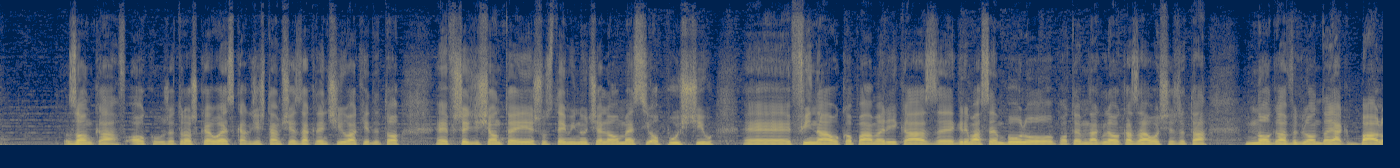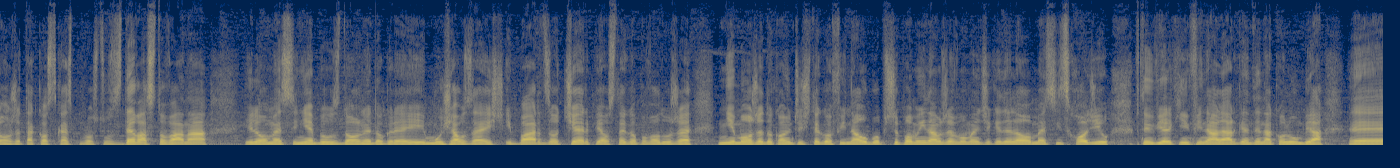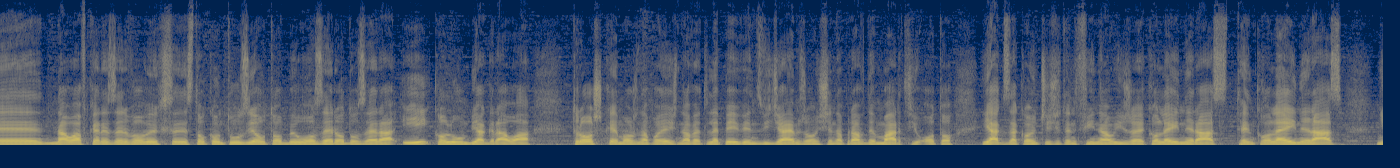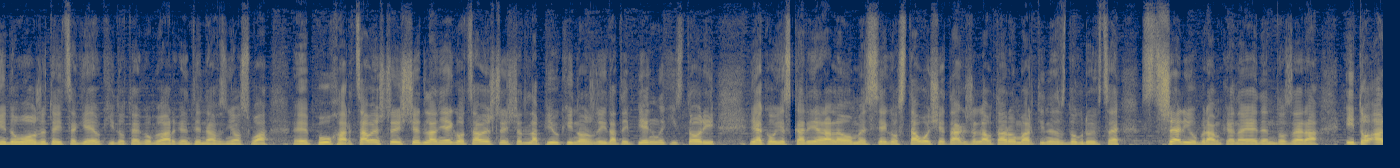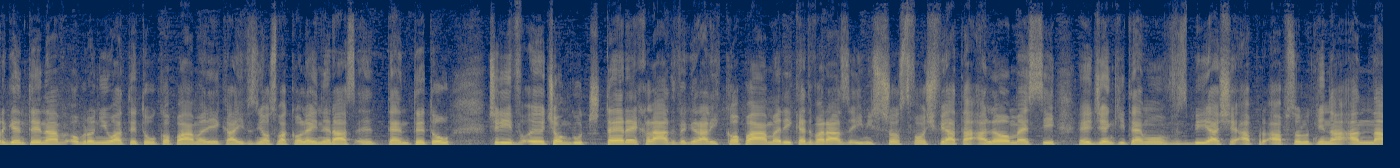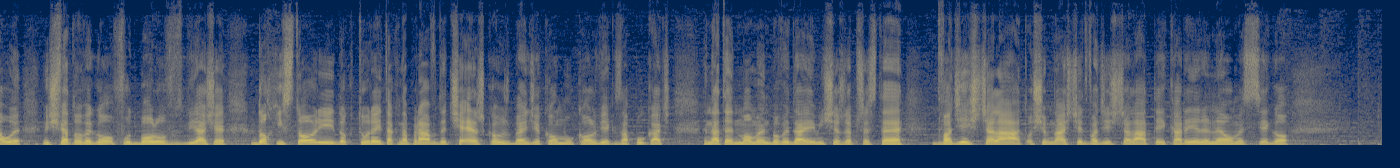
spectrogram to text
zonka w oku, że troszkę łezka gdzieś tam się zakręciła, kiedy to e, w 66 minucie Leo Messi opuścił e, finał Copa America z grymasem bólu. Potem nagle okazało się, że ta noga wygląda jak balon, że ta kostka jest po prostu zdewastowana i Leo Messi nie był zdolny do gry i musiał zejść i bardzo cierpiał z tego powodu, że nie może dokończyć tego finału, bo przypominam, że w momencie, kiedy Leo Messi schodził w tym wielkim finale Argentyna-Kolumbia e, na ławkę rezerwowych z, z tą kontuzją, to było 0 do 0 i Kolumbia grała troszkę, można powiedzieć, nawet lepiej, więc widziałem, że on się naprawdę martwił o to, jak zakończy się ten finał i że kolejny raz, ten kolejny raz nie dołoży tej cegiełki do tego, by Argentyna wzniosła e, puchar. Całe szczęście dla niego, całe szczęście dla piłki nożnej, dla tej pięknej historii, jaką jest kariera Leo Messiego. Stało się tak, że Lautaro Martinez w dogrywce strzelił bramkę na 1 do 0 i to Argentyna obroniła tytuł Copa America i wzniosła kolejny raz e, ten tytuł, czyli w e, ciągu czterech lat wygrali Copa America dwa razy i Mistrzostwo Świata, a Leo Messi e, dzięki temu wzbija się absolutnie na annały światowego futbolu, wzbija się do historii, do której tak naprawdę ciężko już będzie komukolwiek zapukać na ten moment, bo wydaje mi się, że przez te 20 lat, 18-20 lat tej kariery Leo Messiego,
